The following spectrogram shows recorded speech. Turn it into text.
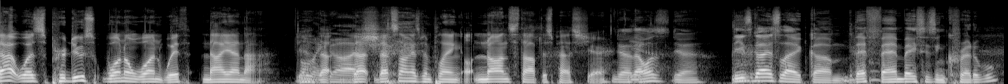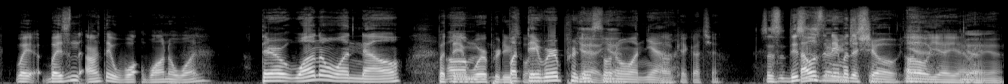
That was Produce 101 with Nayana. Oh my that, gosh. That, that song has been playing non-stop this past year. Yeah, that Yeah. was yeah. These guys like um their fan base is incredible. Wait, but isn't aren't they 101? They're 101 now, But they um, were produced But they were produced Yeah, yeah. 101. Yeah, Okay, gotcha. So s- this that is was the name of the interesting. show. Oh yeah, yeah, Yeah, right. yeah.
